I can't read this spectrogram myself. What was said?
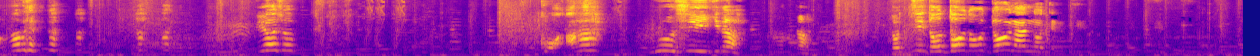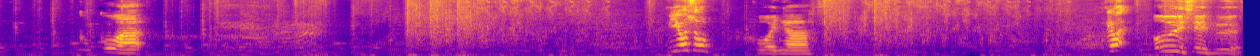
あ危ない。あああよいしょ。こわあよし、いい気だどっち、ど、ど、ど、どうなんのって。ここは、よいしょ。怖いな。やばい。おい、セーフ。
